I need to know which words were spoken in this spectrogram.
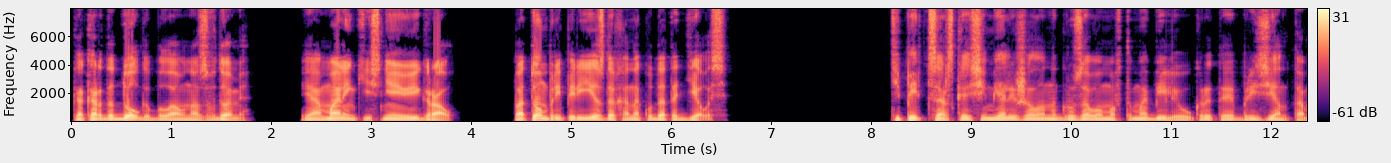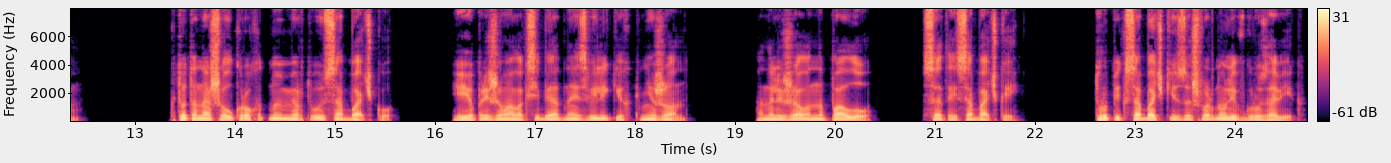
Кокарда долго была у нас в доме. Я маленький с нею играл. Потом при переездах она куда-то делась. Теперь царская семья лежала на грузовом автомобиле, укрытая брезентом. Кто-то нашел крохотную мертвую собачку. Ее прижимала к себе одна из великих княжон. Она лежала на полу с этой собачкой. Трупик собачки зашвырнули в грузовик.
